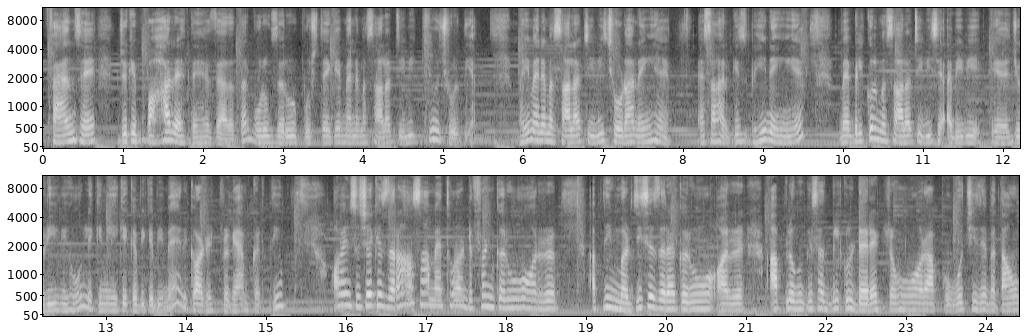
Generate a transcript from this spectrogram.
आ, फ़ैन्स हैं जो कि बाहर रहते हैं ज़्यादातर। वो लोग ज़रूर पूछते हैं कि मैंने मसाला टीवी क्यों छोड़ दिया? भाई मैंने मसाला टीवी छोड़ा नहीं है। ऐसा हर किस भी नहीं है। मैं बिल्कुल मसाला टीवी से अभी भी जुड़ी हुई हूँ लेकिन ये कि कभी कभी मैं रिकॉर्डेड प्रोग्राम करती हूँ। और मैंने सोचा कि ज़रा सा मैं थोड़ा डिफरेंट करूँ और अपनी मर्ज़ी से ज़रा करूँ और आप लोगों के साथ बिल्कुल डायरेक्ट रहूँ और आपको वो चीज़ें बताऊँ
